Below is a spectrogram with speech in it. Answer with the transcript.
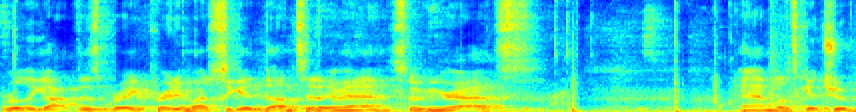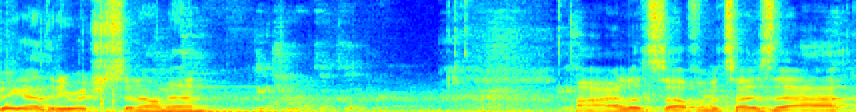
really got this break pretty much to get done today, man. So congrats. And let's get you a big Anthony Richardson now, man. Alright, let's alphabetize that.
